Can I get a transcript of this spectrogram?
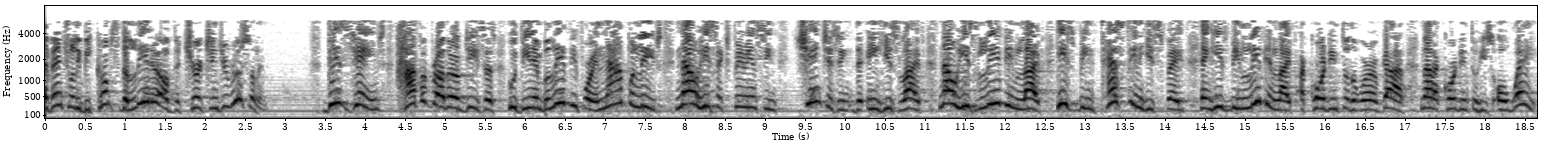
eventually becomes the leader of the church in Jerusalem. This James, half a brother of Jesus, who didn't believe before and now believes, now he's experiencing changes in, the, in his life. Now he's living life. He's been testing his faith and he's been living life according to the Word of God, not according to his old ways.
